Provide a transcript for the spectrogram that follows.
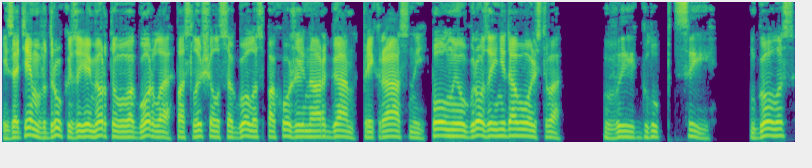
И затем вдруг из ее мертвого горла послышался голос, похожий на орган, прекрасный, полный угрозы и недовольства. «Вы глупцы!» Голос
